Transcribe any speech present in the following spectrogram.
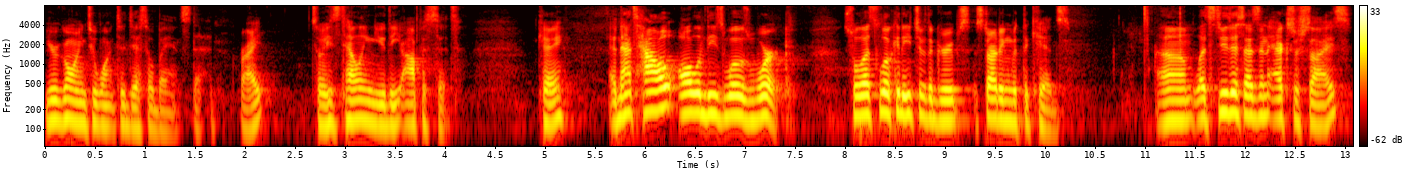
you're going to want to disobey instead, right? So he's telling you the opposite. Okay? And that's how all of these woes work. So let's look at each of the groups, starting with the kids. Um, let's do this as an exercise.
